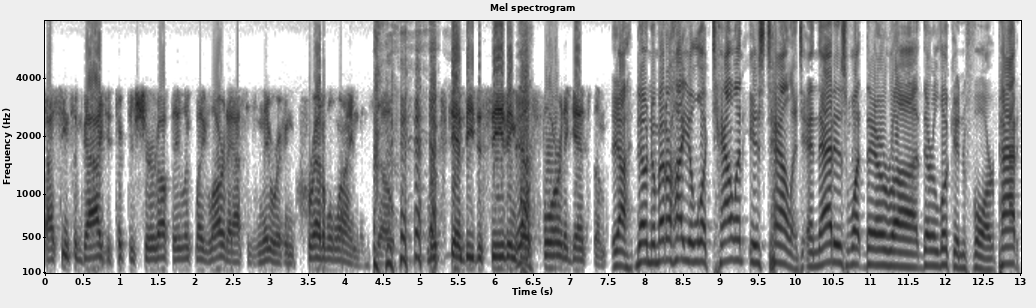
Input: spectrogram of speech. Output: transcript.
I've seen some guys who took their shirt off. They looked like lard asses, and they were incredible linemen. So looks can be deceiving, Yeah. both for and against them. Yeah, no. No matter how you look, talent is talent, and that is what they're uh, they're looking for. Pat,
